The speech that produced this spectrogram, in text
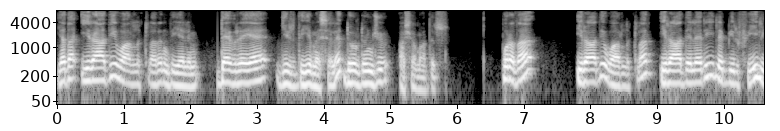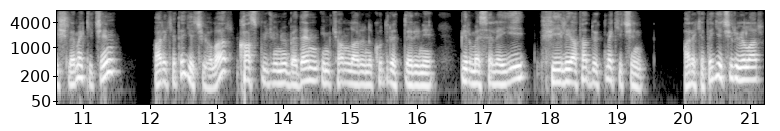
ya da iradi varlıkların diyelim devreye girdiği mesele dördüncü aşamadır. Burada iradi varlıklar iradeleriyle bir fiil işlemek için harekete geçiyorlar. Kas gücünü, beden imkanlarını, kudretlerini bir meseleyi fiiliyata dökmek için harekete geçiriyorlar.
